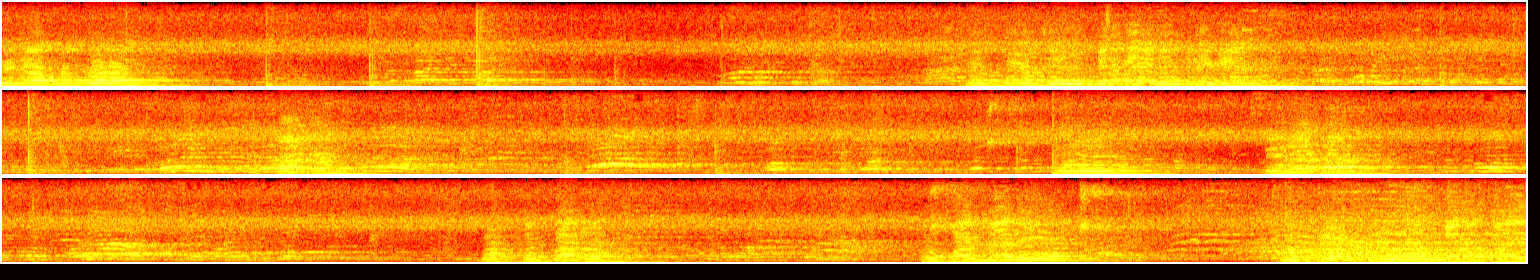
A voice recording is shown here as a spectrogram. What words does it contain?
Ng bola. Para kay Rodriguez. To Miranda. Back to Pano. To Pagdali. Nagpapul para kay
